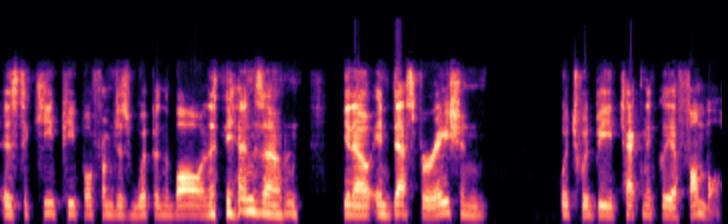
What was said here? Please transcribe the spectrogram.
is to keep people from just whipping the ball into the end zone you know in desperation which would be technically a fumble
